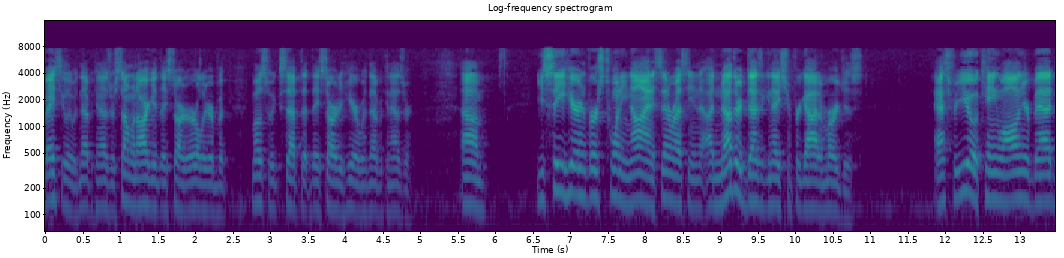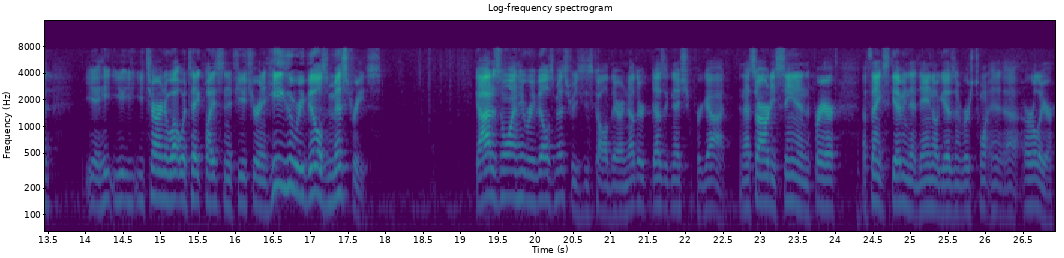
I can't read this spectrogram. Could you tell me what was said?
basically with Nebuchadnezzar. Someone argued they started earlier, but most would accept that they started here with Nebuchadnezzar. Um, you see here in verse 29, it's interesting, another designation for God emerges. As for you, O king, while on your bed, you, you, you turn to what would take place in the future, and he who reveals mysteries. God is the one who reveals mysteries, he's called there, another designation for God. And that's already seen in the prayer of thanksgiving that Daniel gives in verse 20 uh, earlier.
